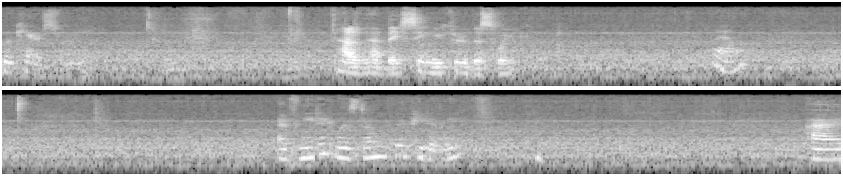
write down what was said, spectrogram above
who cares for me? How have they seen you through this week? Well, I've needed wisdom repeatedly. I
